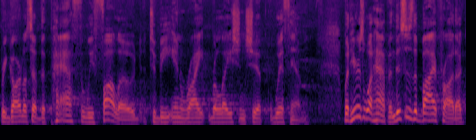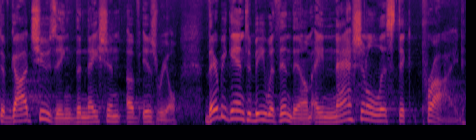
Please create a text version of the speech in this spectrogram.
regardless of the path we followed to be in right relationship with Him. But here's what happened this is the byproduct of God choosing the nation of Israel. There began to be within them a nationalistic pride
